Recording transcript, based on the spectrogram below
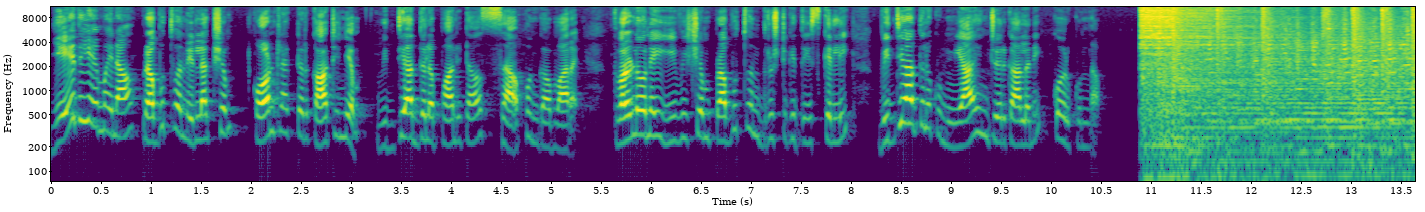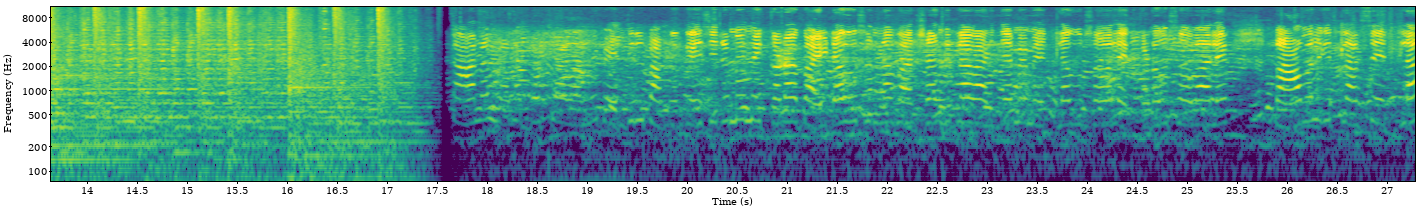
ఏది ఏమైనా ప్రభుత్వ నిర్లక్ష్యం కాంట్రాక్టర్ కాఠిన్యం విద్యార్థుల పాలిట శాపంగా మారాయి. త్వరలోనే ఈ విషయం ప్రభుత్వం దృష్టికి తీసుకెళ్ళి విద్యార్థులకు న్యాయం జరగాలని కోరుకుందాం. మేము ఇక్కడ బయట కూర్చున్న వర్షం ఇట్లా పడితే మేము ఎట్లా కూర్చోవాలి ఎక్కడ కూర్చోవాలి పాములు ఇట్లా వస్తే ఎట్లా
